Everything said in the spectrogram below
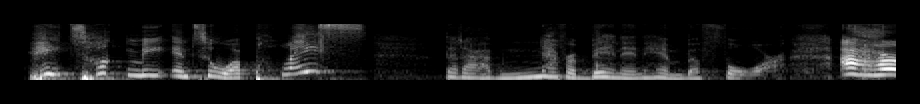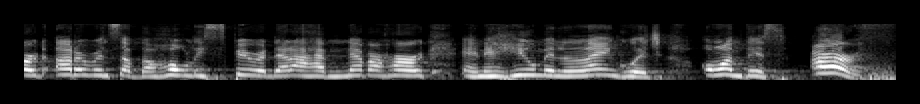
He took me into a place that I have never been in him before. I heard utterance of the Holy Spirit that I have never heard in human language on this earth.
